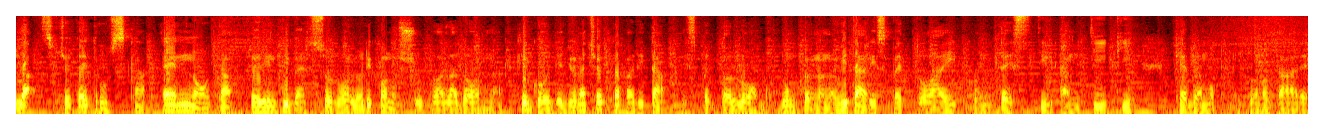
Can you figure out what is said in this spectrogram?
La società etrusca è nota per il diverso ruolo riconosciuto alla donna, che gode di una certa parità rispetto all'uomo, dunque una novità rispetto ai contesti antichi che abbiamo potuto notare.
